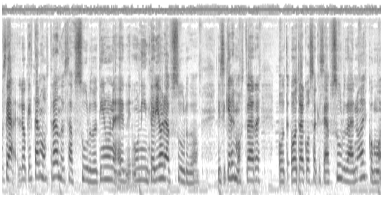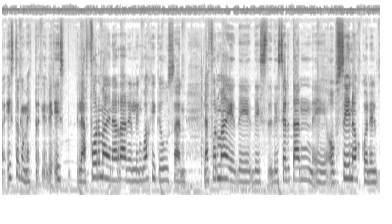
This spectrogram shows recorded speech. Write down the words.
o sea, lo que están mostrando es absurdo, tiene un, interior absurdo. Ni siquiera es mostrar otra cosa que sea absurda, ¿no? Es como esto que me es la forma de narrar, el lenguaje que usan, la forma de, ser tan eh, obscenos con, el,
